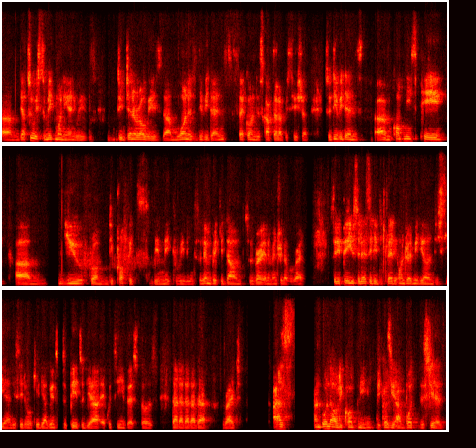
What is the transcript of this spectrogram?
Um, there are two ways to make money, anyways. The general ways. Um, one is dividends. Second is capital appreciation. So dividends, um, companies pay um, you from the profits they make really. So let me break it down to a very elementary level, right? So they pay you, so let's say they declared 100 million this year and they said, okay, they are going to pay to their equity investors, da, da, da, da, da, right? As an owner of the company, because you have bought the shares,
